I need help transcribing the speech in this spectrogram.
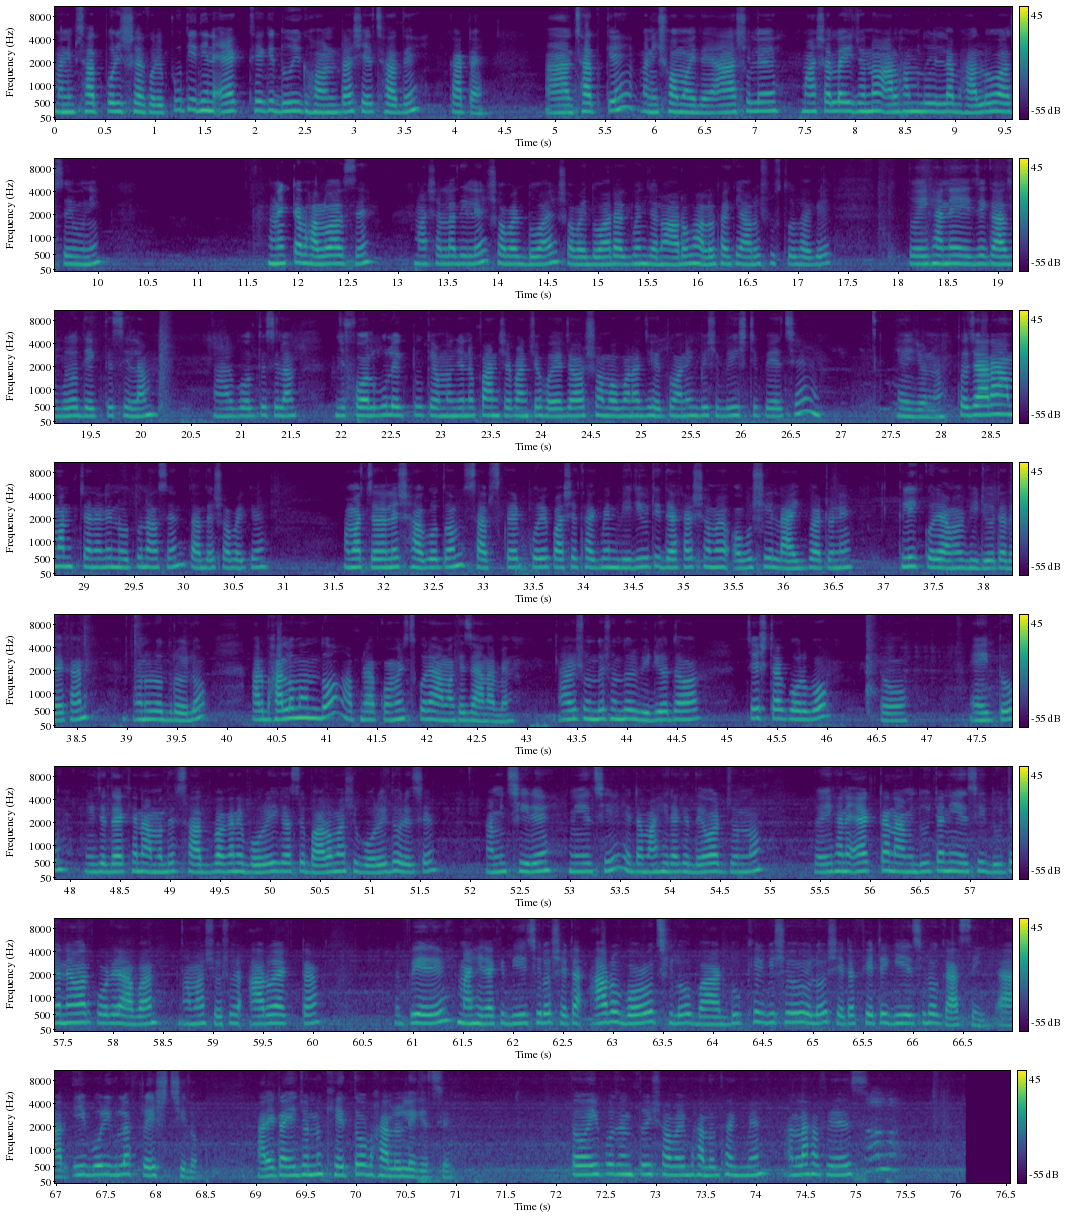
মানে ছাদ পরিষ্কার করে। প্রতিদিন এক থেকে দুই ঘণ্টা সে ছাদে কাটায় আর ছাদকে মানে সময় দেয়। আসলে মাসাল্লাহ এই জন্য আলহামদুলিল্লাহ ভালো আছে উনি। অনেকটা ভালো আছে। মাসাল্লাহ দিলে সবার দোয়ায় সবাই দোয়া রাখবেন যেন আরও ভালো থাকে, আরও সুস্থ থাকে। তো এখানে এই যে গাছগুলো দেখতেছিলাম আর বলতেছিলাম যে ফলগুলো একটু কেমন যেন পাঞ্চে পানসে হয়ে যাওয়ার সম্ভাবনা যেহেতু অনেক বেশি বৃষ্টি পেয়েছে, এই জন্য। তো যারা আমার চ্যানেলে নতুন আছেন, তাদের সবাইকে আমার চ্যানেলে স্বাগতম। সাবস্ক্রাইব করে পাশে থাকবেন। ভিডিওটি দেখার সময় অবশ্যই লাইক বাটনে ক্লিক করে আমার ভিডিওটা দেখার অনুরোধ রইল। আর ভালো মন্দ আপনারা কমেন্টস করে আমাকে জানাবেন। আরও সুন্দর সুন্দর ভিডিও দেওয়ার চেষ্টা করব। তো এই তো, এই যে দেখেন আমাদের সাত বাগানে বড়ই গাছে বারো মাসই বড়ই ধরেছে। আমি ছিঁড়ে নিয়েছি এটা মাহিরাকে দেওয়ার জন্য। তো এখানে একটা না, আমি দুইটা নিয়েছি। দুইটা নেওয়ার পরে আবার আমার শ্বশুর আরও একটা পেরে মাহিরাকে দিয়েছিল। সেটা আরও বড় ছিল, বা দুঃখের বিষয় হলো সেটা ফেটে গিয়েছিল গাছেই আর এই বড়িগুলো ফ্রেশ ছিল। আর এটা এই জন্য খেতেও ভালো লেগেছে। তো এই পর্যন্তই সবাই ভালো থাকবেন। আল্লাহ হাফেজ।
